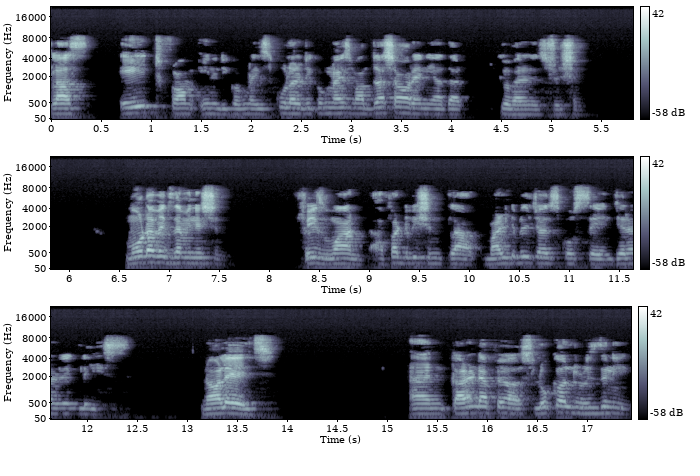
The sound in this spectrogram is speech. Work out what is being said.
class 8 from any recognized school or recognized madrasa or any other equivalent institution mode of examination Phase 1 Upper Division Clerk Multiple Choice Question General English Knowledge and Current Affairs Local Reasoning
